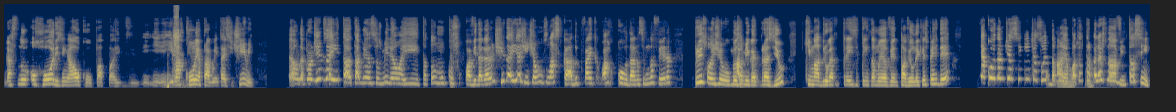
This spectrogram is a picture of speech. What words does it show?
gastando horrores em álcool pra- e, e- e maconha pra aguentar esse time, é, o LeBron James aí tá, tá ganhando seus milhões aí, tá todo mundo com, a vida garantida, aí a gente é uns lascado que vai acordar na segunda-feira, principalmente os meus Ah. amigos aí do Brasil, que madruga até 3h30 da manhã vendo, pra ver o Lakers perder, e acordar no dia seguinte às 8 da Ah, manhã pra nossa. trabalhar às 9. Então, assim,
